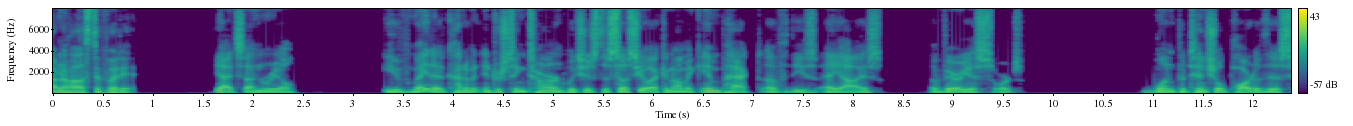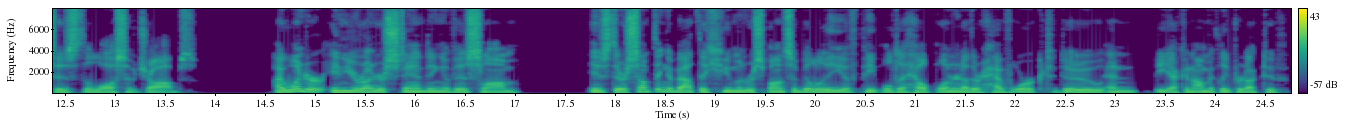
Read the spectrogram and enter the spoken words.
don't yeah. know how else to put it. Yeah, it's unreal. You've made a kind of an interesting turn, which is the socioeconomic impact of these AIs of various sorts. One potential part of this is the loss of jobs. I wonder, in your understanding of Islam, is there something about the human responsibility of people to help one another have work to do and be economically productive?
